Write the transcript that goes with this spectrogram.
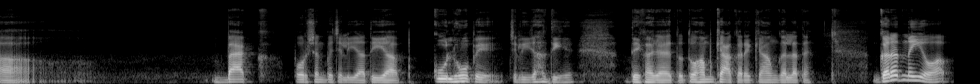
आ, बैक पोर्शन पे चली जाती है या कूल्हों पे चली जाती है देखा जाए तो तो हम क्या करें क्या हम गलत हैं? गलत नहीं हो आप।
